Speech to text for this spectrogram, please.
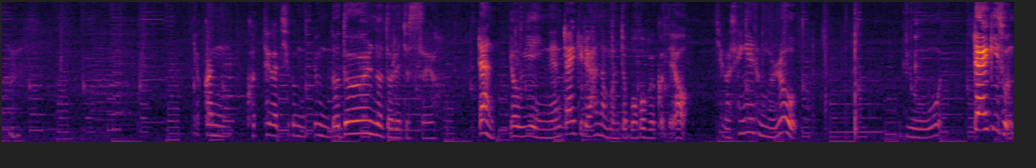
음. 약간 겉에가 지금 좀 너덜너덜해졌어요. 일단 여기 위에 있는 딸기를 하나 먼저 먹어볼 건데요. 제가 생일 선물로 요 딸기손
